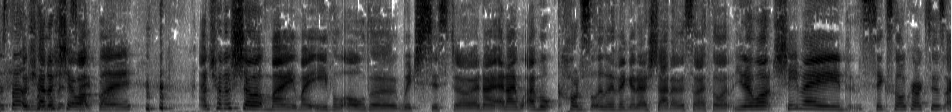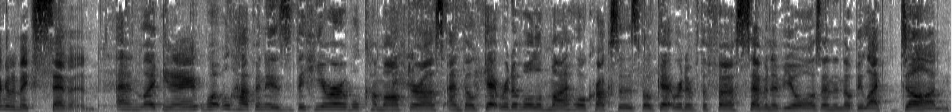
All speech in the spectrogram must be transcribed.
Just that I'm trying to show up safer. my. I'm trying to show up my, my evil older witch sister, and I and I, I'm constantly living in her shadow. So I thought, you know what? She made six Horcruxes. I'm going to make seven. And like, You know? what will happen is the hero will come after us, and they'll get rid of all of my Horcruxes. They'll get rid of the first seven of yours, and then they'll be like, "Done."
